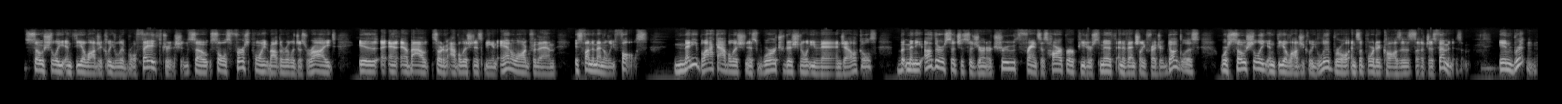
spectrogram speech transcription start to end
socially and theologically liberal faith traditions. So, Sowell's first point about the religious right is and about sort of abolitionists being an analog for them is fundamentally false. Many black abolitionists were traditional evangelicals, but many others, such as Sojourner Truth, Frances Harper, Peter Smith, and eventually Frederick Douglass, were socially and theologically liberal and supported causes such as feminism. In Britain,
